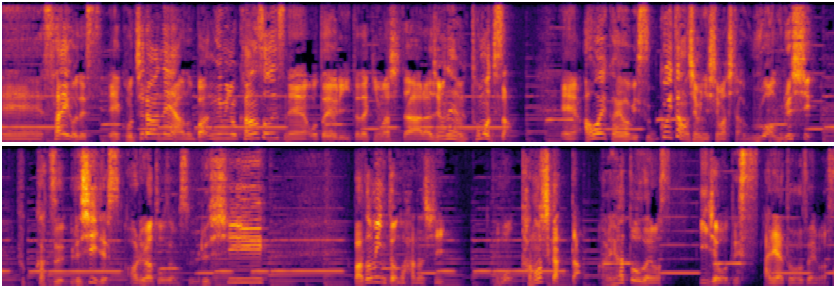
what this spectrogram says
えー最後です、えーこちらはねあの番組の感想ですね。お便りいただきました。ラジオネームともちさん、えー青い火曜日すっごい楽しみにしてました。うわ嬉しい。復活嬉しいです。ありがとうございます。嬉しい。バドミントンの話も楽しかった。ありがとうございます。以上です。ありがとうございます。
